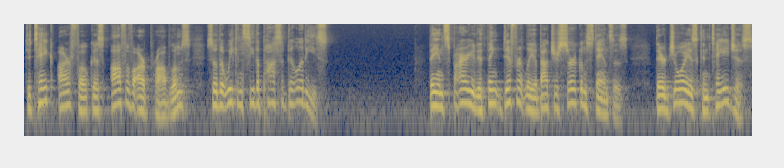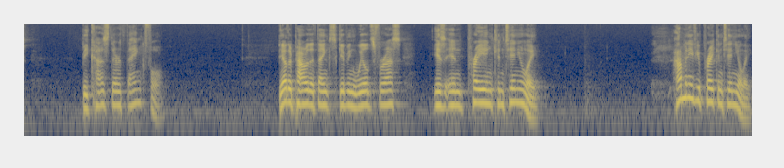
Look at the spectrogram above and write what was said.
to take our focus off of our problems so that we can see the possibilities. They inspire you to think differently about your circumstances. Their joy is contagious because they're thankful. The other power that Thanksgiving wields for us is in praying continually. How many of you pray continually?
